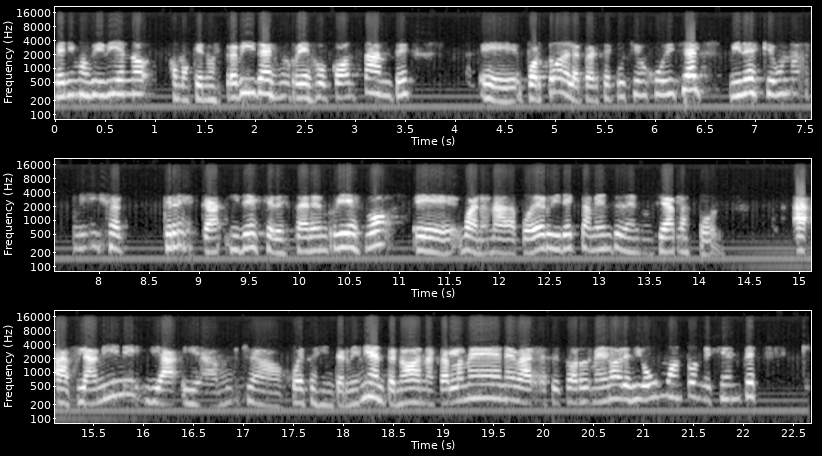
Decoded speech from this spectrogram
venimos viviendo como que nuestra vida es un riesgo constante eh, por toda la persecución judicial. Mi idea es que una mi hija crezca y deje de estar en riesgo, eh, bueno, nada, poder directamente denunciarlas por a, Flamini y a, y a muchos jueces intervinientes, ¿no? Ana Carla Mene, el asesor de menores, digo, un montón de gente que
